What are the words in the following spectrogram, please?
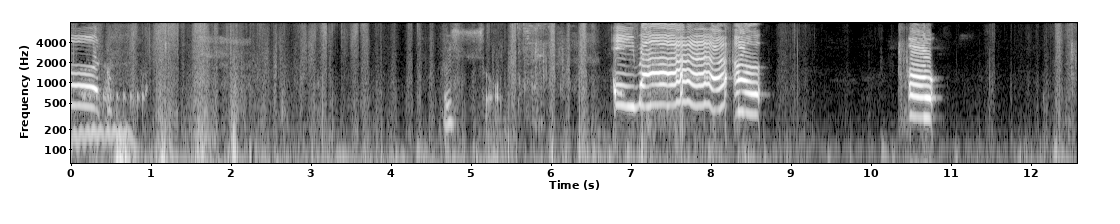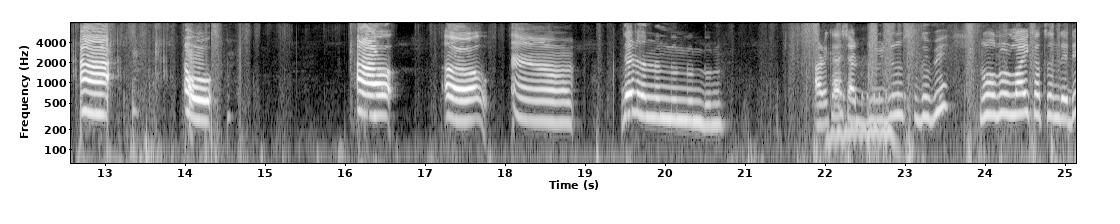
olur. Eyvah. Aa. O. Aa. O. Aa. O. Arkadaşlar duydunuz tabi. Ne olur like atın dedi.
